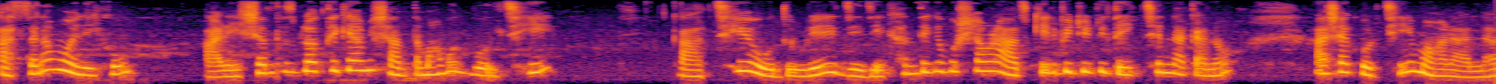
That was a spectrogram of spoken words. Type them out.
আসসালামু আলাইকুম। আর এই শান্তাস ব্লগ থেকে আমি শান্তা মাহমুদ বলছি, কাছে ও দূরে যে যেখান থেকে বসে আমার আজকের ভিডিওটি দেখছেন না কেন, আশা করছি মহান আল্লাহ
